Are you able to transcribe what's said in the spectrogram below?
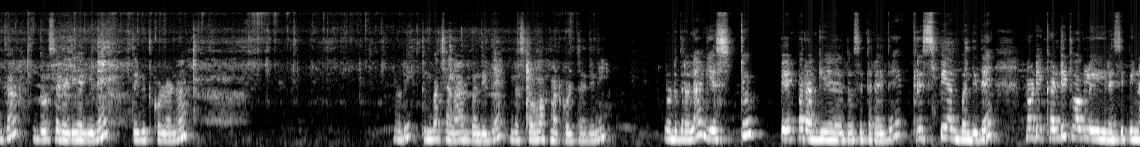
ಈಗ ದೋಸೆ ರೆಡಿಯಾಗಿದೆ. ತೆಗೆದುಕೊಳ್ಳೋಣ. ನೋಡಿ, ತುಂಬ ಚೆನ್ನಾಗಿ ಬಂದಿದೆ. ಈಗ ಸ್ಟವ್ ಆಫ್ ಮಾಡ್ಕೊಳ್ತಾ ಇದ್ದೀನಿ. ನೋಡಿದ್ರಲ್ಲ, ಎಷ್ಟು ಪೇಪರ್ ಆಗಿ ದೋಸೆ ಥರ ಇದೆ. ಕ್ರಿಸ್ಪಿಯಾಗಿ ಬಂದಿದೆ. ನೋಡಿ, ಖಂಡಿತವಾಗ್ಲೂ ಈ ರೆಸಿಪಿನ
